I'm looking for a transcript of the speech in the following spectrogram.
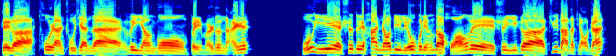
这个突然出现在未央宫北门的男人，无疑是对汉昭帝刘弗陵的皇位是一个巨大的挑战。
